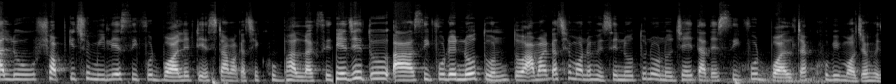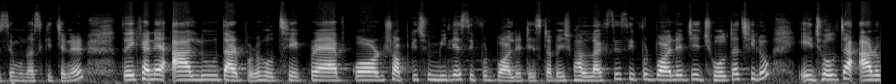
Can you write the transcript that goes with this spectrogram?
আলু সব কিছু মিলিয়ে সি ফুড বয়েলের টেস্ট আমার কাছে খুব ভালো লাগছে। সে যেহেতু সিফুডের নতুন, তো আমার কাছে মনে হয়েছে নতুন অনুযায়ী তাদের সিফুড বয়েলটা খুবই মজা হয়েছে মুনাস কিচেনের। তো এখানে আলু, তারপরে হচ্ছে ক্র্যাব কর্ন সব কিছু মিলে সি ফুড বয়েলের টেস্টটা বেশ ভালো লাগছে। সি ফুড বয়েলের যে ঝোলটা ছিল, এই ঝোলটা আরও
